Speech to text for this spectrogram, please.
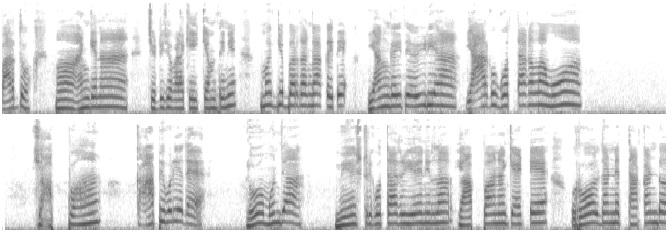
ಬಾರ್ದು ಹಂಗೆನ ಚೆಡ್ಡಿ ಜೋಗಳಕ್ಕೆ ಇಕ್ಕಂತೀನಿ ಮೊಗ್ಗಿ ಬರ್ದಂಗ ಆಕೈತೆ. ಹೆಂಗೈತೆ ಐಡಿಯಾ? ಯಾರಿಗೂ ಗೊತ್ತಾಗಲ್ಲ ಅವು. ಯಪ್ಪ, ಕಾಪಿ ಹೊಡಿಯೋದೆ. ಯೋ ಮುಂಜ. ಮೇಸ್ಟ್ರಿ ಗೊತ್ತಾದ್ರೆ ಏನಿಲ್ಲ ಯಪ್ಪನ ಕೆಟ್ಟೆ ರೋಲ್ ದಂಡೆ ತಕೊಂಡು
